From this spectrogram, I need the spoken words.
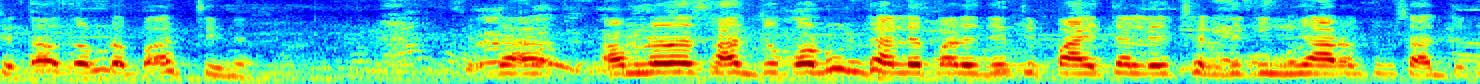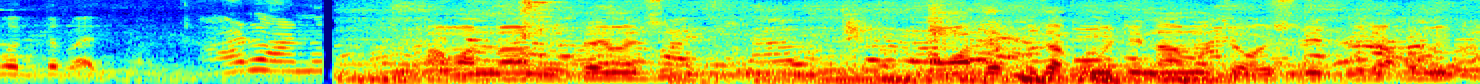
সেটাও তো আমরা পাচ্ছি না। সেটা আপনারা সাহায্য করুন তাহলে পারে যদি পাই তাহলে ছেলেদেরকে নিয়ে আরও একটু সাহায্য করতে পারি। আমার নাম নিতাই মাঝি। আমাদের পূজা কমিটির নাম হচ্ছে ঐশ্বরিক পূজা কমিটি।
